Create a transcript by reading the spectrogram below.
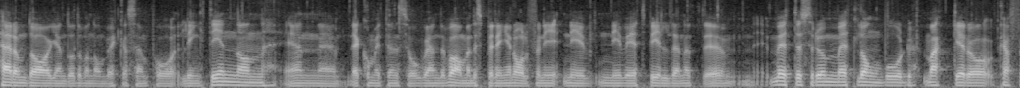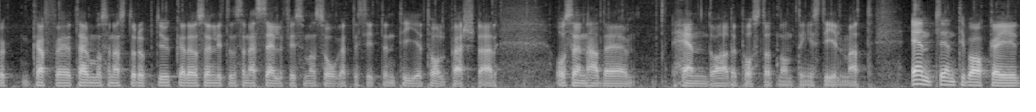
häromdagen, då det var någon vecka sedan på LinkedIn, någon, en, eh, jag kommer inte ens ihåg vem det var, men det spelar ingen roll för ni, ni, ni vet bilden. Ett äh, mötesrum med ett långbord, mackor och kaffe, kaffetermosarna står uppdukade och så en liten sån här selfie som man såg att det sitter en 10-12 pers där. Och sen hade hen då hade postat någonting i stil med att äntligen tillbaka i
